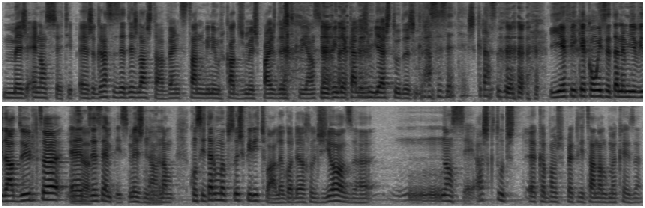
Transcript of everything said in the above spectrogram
Mas eu não sei, tipo, as, graças a Deus lá está, vem de estar no mini mercado dos meus pais desde criança e eu vim daquelas mulheres todas, graças a Deus, graças a Deus. E eu fiquei com isso até na minha vida adulta, Exato. dizer sempre isso. Mas não, Exato. não, considero uma pessoa espiritual, agora religiosa, não sei, acho que todos acabamos por acreditar em alguma coisa.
